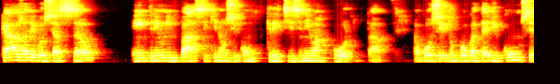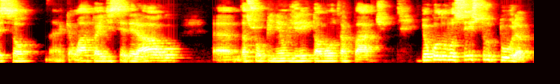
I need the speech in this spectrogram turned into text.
caso a negociação entre um impasse que não se concretize nenhum acordo. Tá? É um conceito um pouco até de concessão, né? que é um ato aí de ceder algo, uh, da sua opinião, direito a outra parte. Então, quando você estrutura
